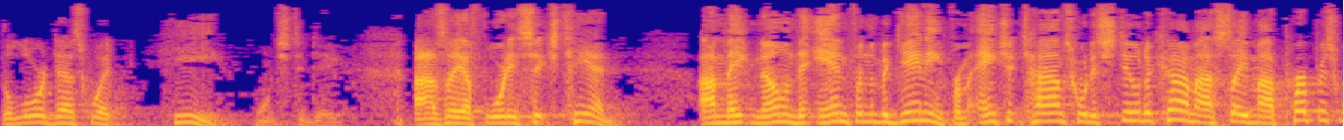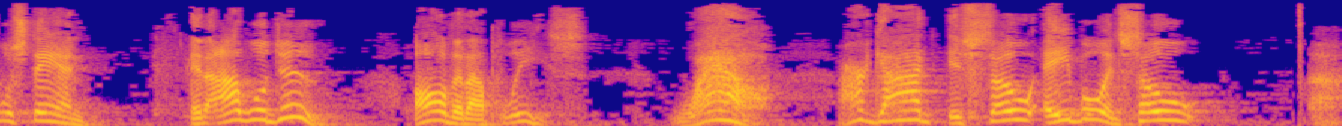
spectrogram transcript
The Lord does what he wants to do. Isaiah 46:10. I make known the end from the beginning, from ancient times what is still to come. I say my purpose will stand, and I will do all that I please. Wow. Our God is so able and so uh,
